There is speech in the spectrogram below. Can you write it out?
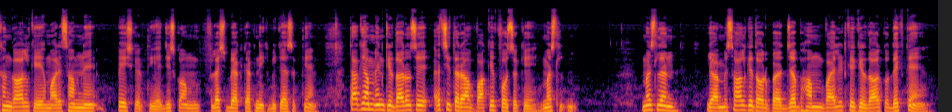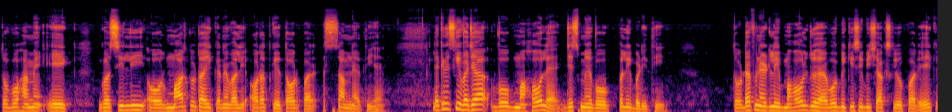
खंगाल के हमारे सामने पेश करती है, जिसको हम फ्लैशबैक टेक्निक भी कह सकते हैं, ताकि हम इन किरदारों से अच्छी तरह वाकिफ़ हो सकें। मसल मसलन या मिसाल के तौर पर जब हम वायलेट के किरदार को देखते हैं तो वो हमें एक घसीली और मार कुटाई करने वाली औरत के तौर पर सामने आती है। लेकिन इसकी वजह वो माहौल है जिसमें वो पली बड़ी थी। तो डेफ़िनेटली माहौल जो है, वो भी किसी भी शख्स के ऊपर एक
